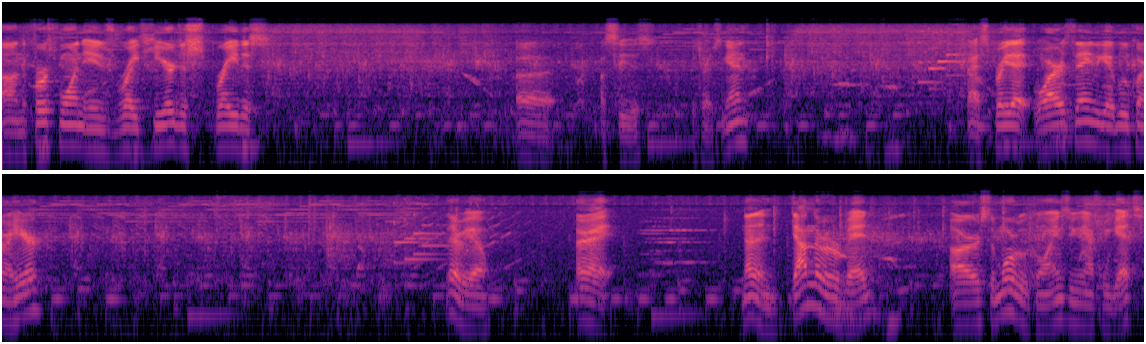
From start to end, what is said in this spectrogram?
Um, the first one is right here. Just spray this. Uh, let's see this. Let's try this again. Right, spray that wire thing to get blue coin right here. There we go. Alright. Now then, down the riverbed are some more blue coins you can actually get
